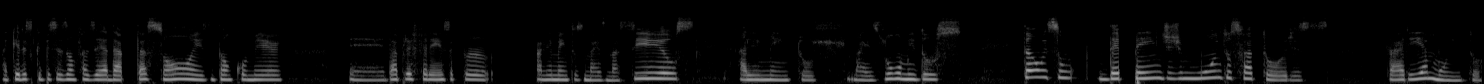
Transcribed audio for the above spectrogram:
aqueles que precisam fazer adaptações, então comer, é, dá preferência por alimentos mais macios, alimentos mais úmidos. Então, isso depende de muitos fatores, varia muito.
